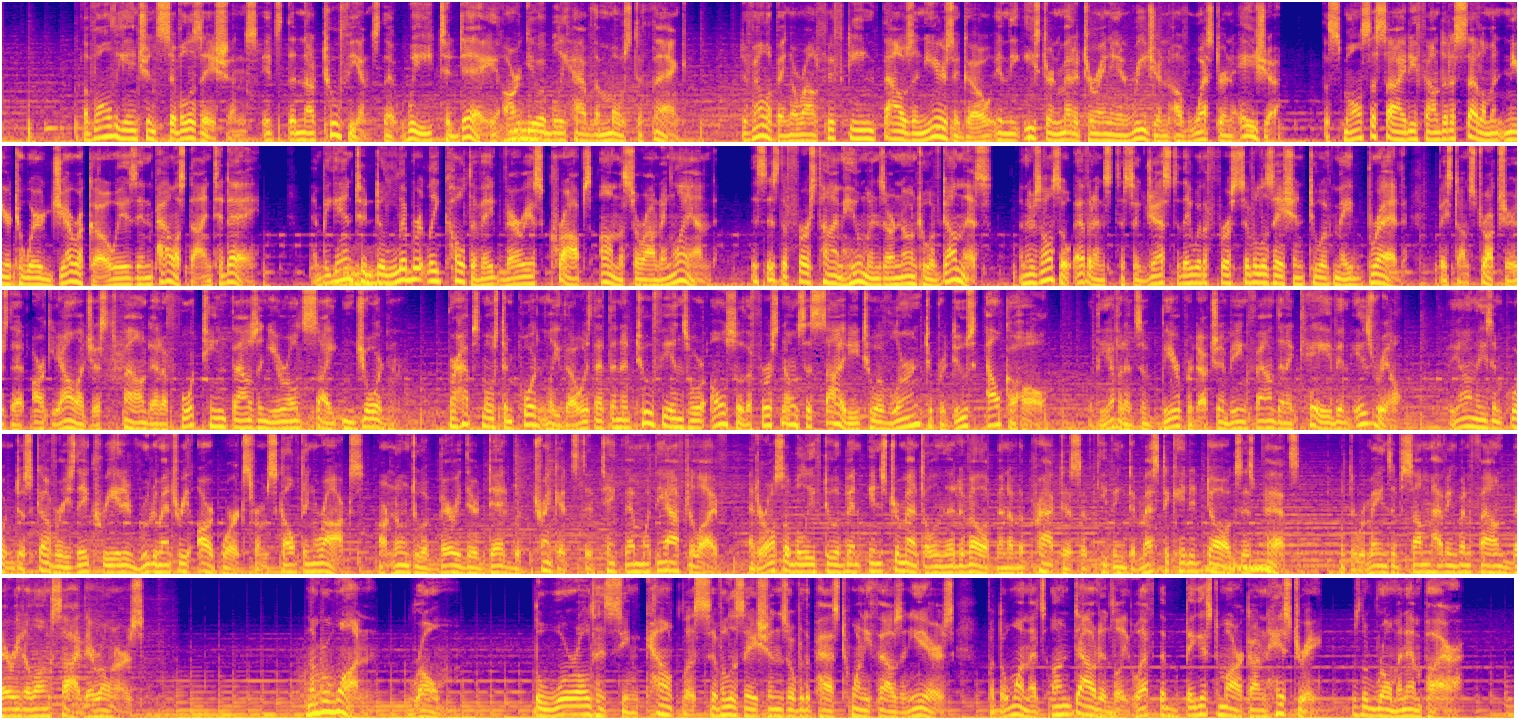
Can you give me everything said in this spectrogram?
of all the ancient civilizations, it's the Natufians that we, today, arguably have the most to thank. Developing around 15,000 years ago in the eastern Mediterranean region of Western Asia, the small society founded a settlement near to where Jericho is in Palestine today, and began to deliberately cultivate various crops on the surrounding land. This is the first time humans are known to have done this, and there's also evidence to suggest they were the first civilization to have made bread, based on structures that archaeologists found at a 14,000-year-old site in Jordan. Perhaps most importantly, though, is that the Natufians were also the first known society to have learned to produce alcohol, with the evidence of beer production being found in a cave in Israel. Beyond these important discoveries, they created rudimentary artworks from sculpting rocks, are known to have buried their dead with trinkets to take them with the afterlife, and are also believed to have been instrumental in the development of the practice of keeping domesticated dogs as pets, with the remains of some having been found buried alongside their owners. Number 1. Rome The world has seen countless civilizations over the past 20,000 years, but the one that's undoubtedly left the biggest mark on history was the Roman Empire.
